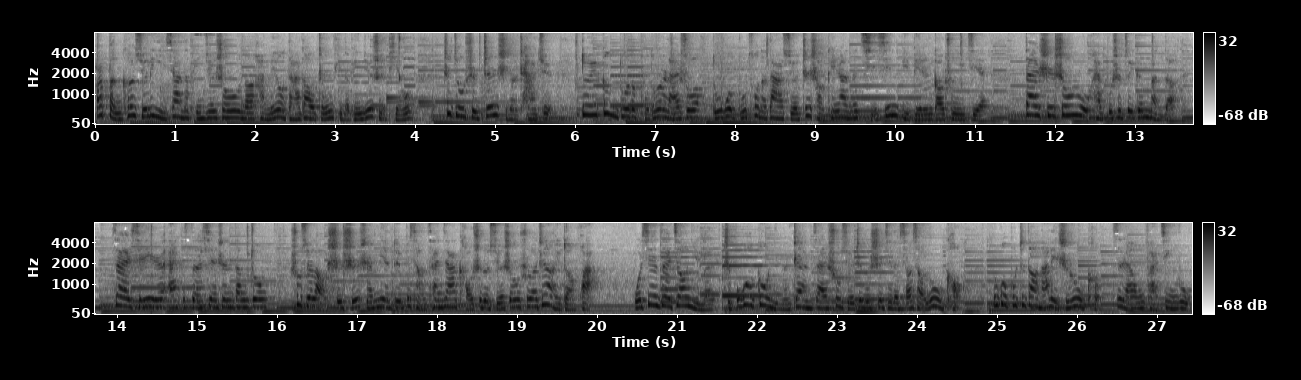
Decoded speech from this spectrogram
而本科学历以下的平均收入呢，还没有达到整体的平均水平，这就是真实的差距。对于更多的普通人来说，读过不错的大学，至少可以让你的起薪比别人高出一截。但是收入还不是最根本的。在《嫌疑人 X 的现身》当中，数学老师食神面对不想参加考试的学生说了这样一段话：“我现在教你们，只不过够你们站在数学这个世界的小小入口。如果不知道哪里是入口，自然无法进入。”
